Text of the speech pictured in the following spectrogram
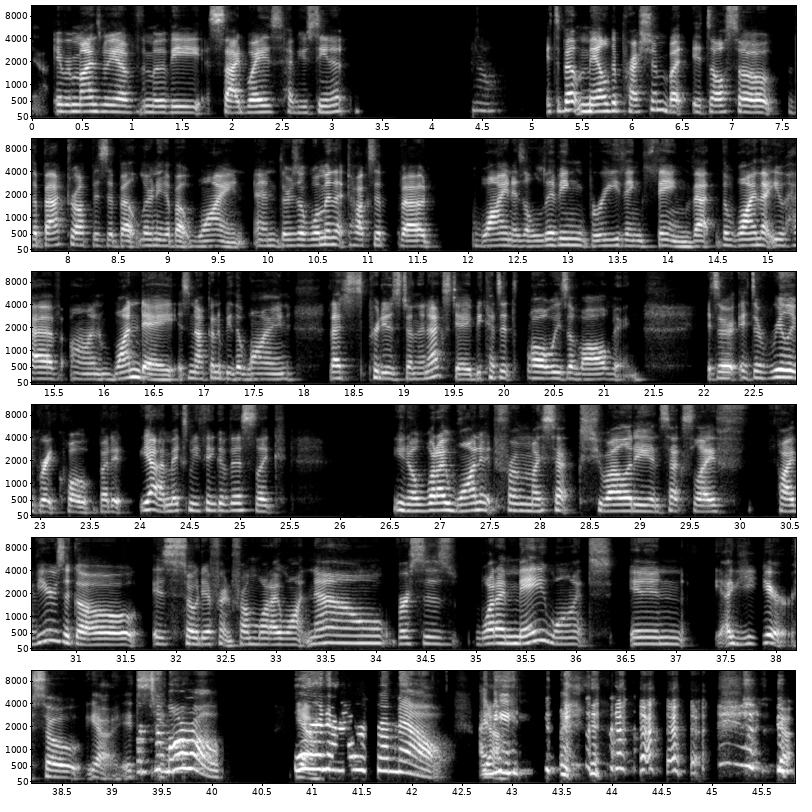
yeah. It reminds me of the movie Sideways. Have you seen it? No. It's about male depression, but it's also the backdrop is about learning about wine. And there's a woman that talks about wine is a living, breathing thing, that the wine that you have on one day is not going to be the wine that's produced on the next day because it's always evolving. It's a it's a really great quote, but it yeah, it makes me think of this like, you know, what I wanted from my sexuality and sex life five years ago is so different from what I want now versus what I may want in a year. So yeah, Or it's it's tomorrow, or yeah. an hour from now. I Yeah. mean, Yeah.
